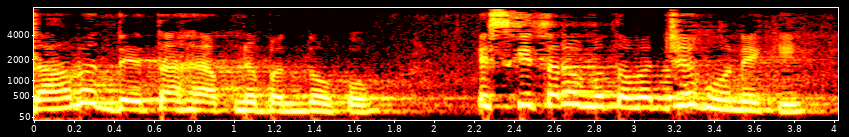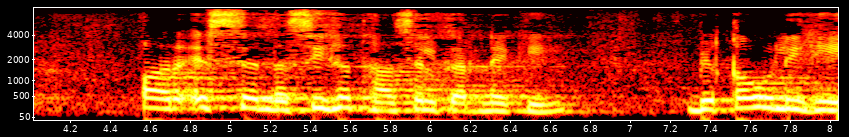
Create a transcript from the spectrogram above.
دعوت دیتا ہے اپنے بندوں کو اس کی طرف متوجہ ہونے کی اور اس سے نصیحت حاصل کرنے کی بقوله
